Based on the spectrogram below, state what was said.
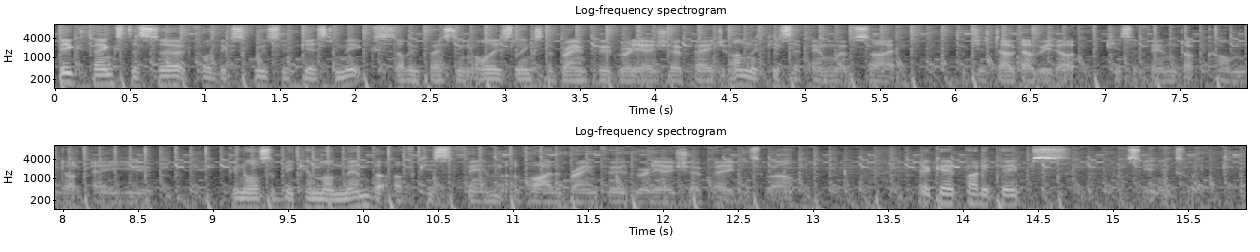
Big thanks to Syrte for the exclusive guest mix. I'll be posting all these links to the Brain Food Radio show page on the Kiss FM website, which is www.kissfm.com.au. You can also become a member of Kiss FM via the Brain Food Radio show page as well. Okay, party peeps. I'll see you next week.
